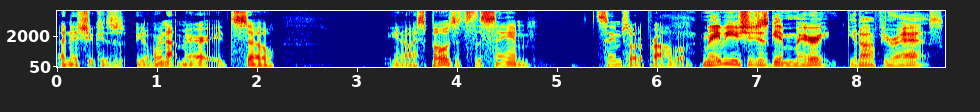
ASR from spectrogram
an issue because you know we're not married so you know i suppose it's the same same sort of problem Maybe you should just get married. Get off your ass.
